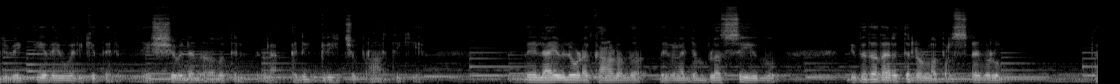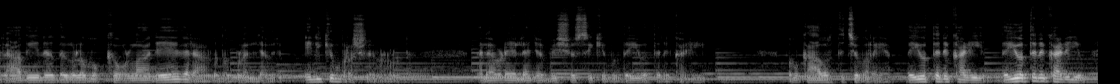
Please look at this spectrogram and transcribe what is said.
ഒരു വ്യക്തിയെ ദൈവം ഒരുക്കി തരും. യേശുവിന്റെ നാമത്തിൽ നിങ്ങളെ അനുഗ്രഹിച്ചു പ്രാർത്ഥിക്കുക. നീ ലൈവിലൂടെ കാണുന്ന നിങ്ങളെ ഞാൻ ബ്ലസ് ചെയ്യുന്നു. വിവിധ തരത്തിലുള്ള പ്രശ്നങ്ങളും പരാധീനതകളും ഒക്കെ ഉള്ള അനേകരാണ് നമ്മളെല്ലാവരും. എനിക്കും പ്രശ്നങ്ങളുണ്ട്. എന്നാൽ അവിടെയെല്ലാം ഞാൻ വിശ്വസിക്കുന്നു. ദൈവത്തിന് കഴിയും. നമുക്ക് ആവർത്തിച്ച് പറയാം. ദൈവത്തിന് കഴിയും. ദൈവത്തിന് കഴിയും.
